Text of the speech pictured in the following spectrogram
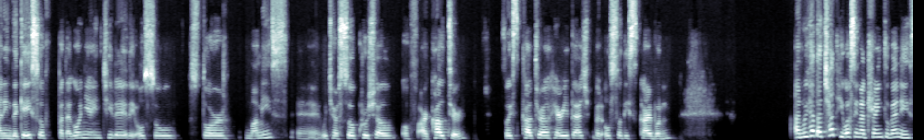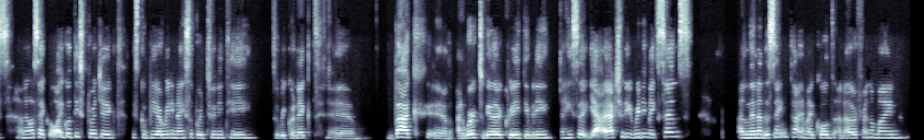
And in the case of patagonia in chile they also store mummies, uh, which are so crucial of our culture. So it's cultural heritage, but also this carbon. And we had a chat. He was in a train to Venice, and I was like, "Oh, I got this project. This could be a really nice opportunity to reconnect um, back and, and work together creatively." And he said, "Yeah, it actually really makes sense." And then at the same time, I called another friend of mine.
